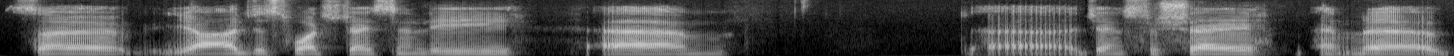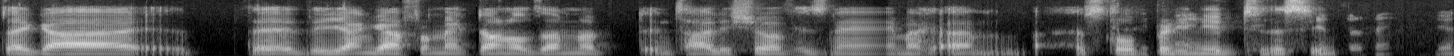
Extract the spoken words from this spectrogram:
so yeah, I just watched Jason Lee, um, uh, James Fouché, and uh, the guy the the young guy from McDonald's. I'm not entirely sure of his name. I, um, I'm still pretty new to the scene. Yeah,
